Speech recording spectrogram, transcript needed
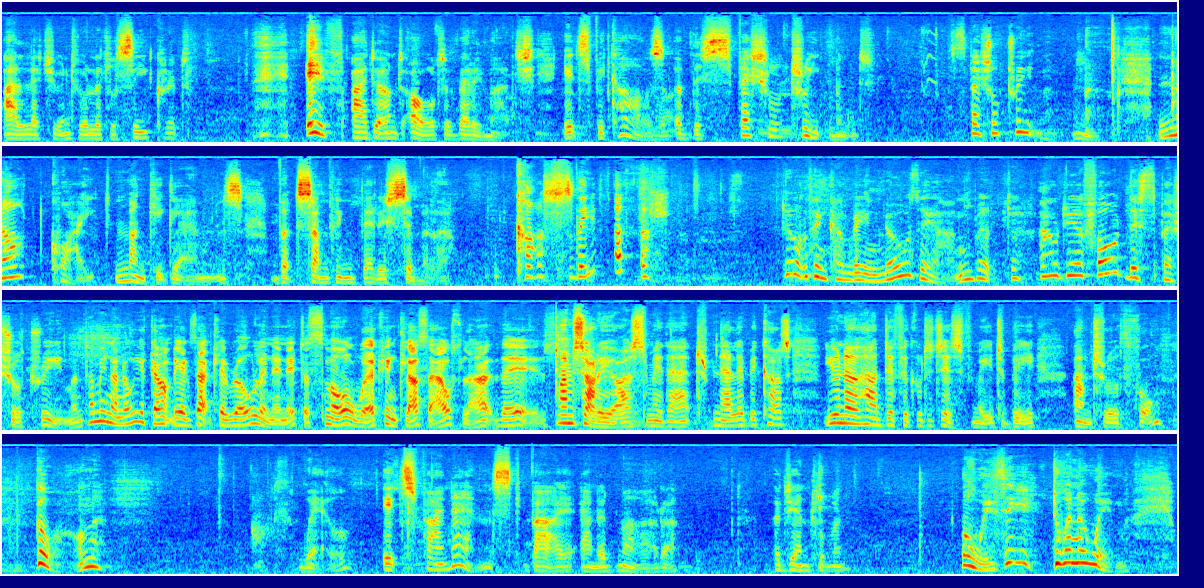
I'll let you into a little secret. If I don't alter very much, it's because of this special treatment. Special treatment. Hmm. Not quite monkey glands, but something very similar. Costs the earth. Don't think I'm being nosy, Anne, but uh, how do you afford this special treatment? I mean, I know you can't be exactly rolling in it, a small working class house like this. I'm sorry you asked me that, Nellie, because you know how difficult it is for me to be untruthful. Go on. Well, it's financed by an admirer, a gentleman. Oh, is he? Do I know him?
